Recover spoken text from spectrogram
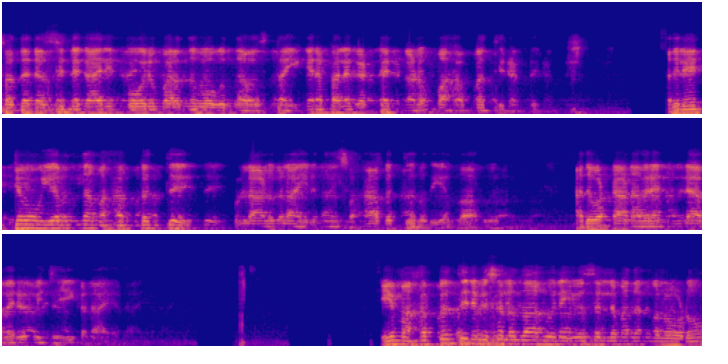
സ്വന്തം നഫ്സിന്റെ കാര്യം പോലും മറന്നു പോകുന്ന അവസ്ഥ. ഇങ്ങനെ പല ഘട്ടങ്ങളും മഹബത്തിനുണ്ട്. അതിലേറ്റവും ഉയർന്ന മഹബത്ത് ഉള്ള ആളുകളായിരുന്നു സ്വഹാബത്ത് ഹൃദയബാബു അതുകൊണ്ടാണ് അവരെല്ലാവരും വിജയികളായത്. ഈ മഹബത്ത് നബി സല്ലല്ലാഹു അലൈഹി വസല്ലമ തങ്ങളോടും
